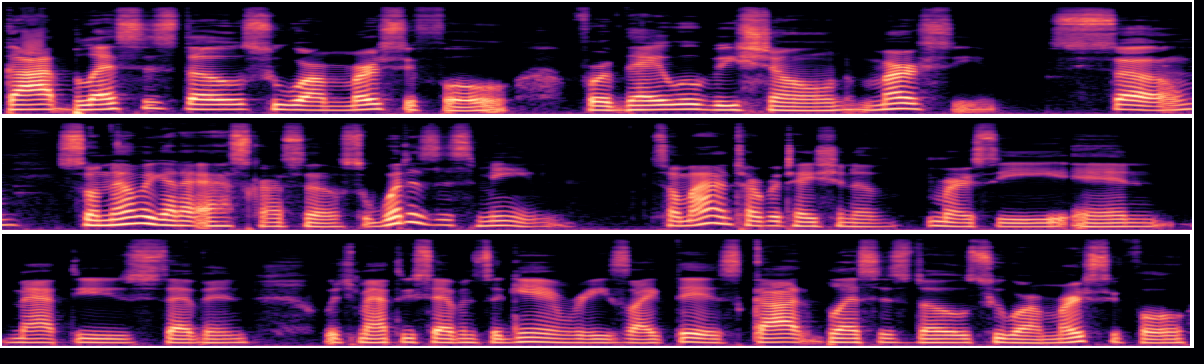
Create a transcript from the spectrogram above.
God blesses those who are merciful, for they will be shown mercy. So, so now we got to ask ourselves, what does this mean? So my interpretation of mercy in Matthew 7, which Matthew 7 again reads like this God blesses those who are merciful,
